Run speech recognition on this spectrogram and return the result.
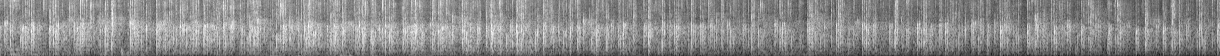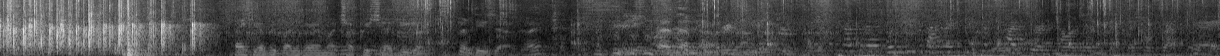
Thank you, everybody, very much. I appreciate it. Here you go. Spread these out, right? Spread them out. When you criticized your intelligence officials yesterday,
